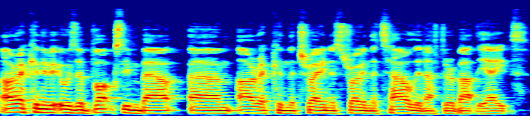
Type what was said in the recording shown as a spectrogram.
I reckon if it was a boxing bout, um, I reckon the trainer's throwing the towel in after about the eighth.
